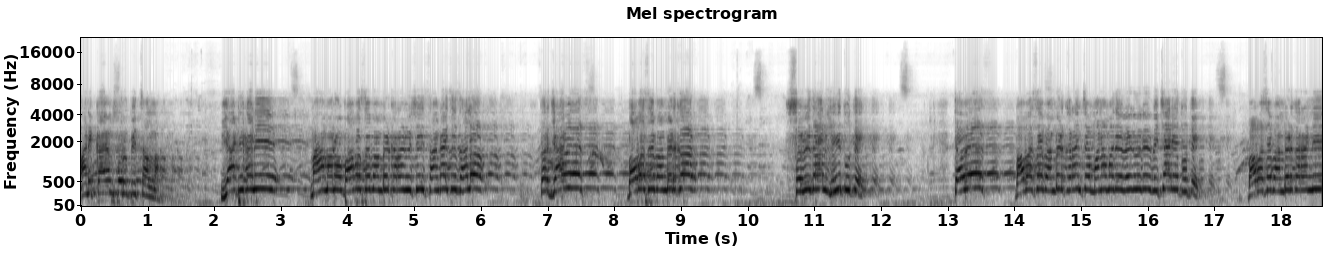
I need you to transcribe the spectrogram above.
आणि कायमस्वरूपी चालणार. या ठिकाणी महामानव बाबासाहेब आंबेडकरांविषयी सांगायचं झालं तर ज्यावेळेस बाबासाहेब आंबेडकर संविधान लिहित होते त्यावेळेस बाबासाहेब आंबेडकरांच्या मनामध्ये वेगवेगळे विचार येत होते. बाबासाहेब आंबेडकरांनी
